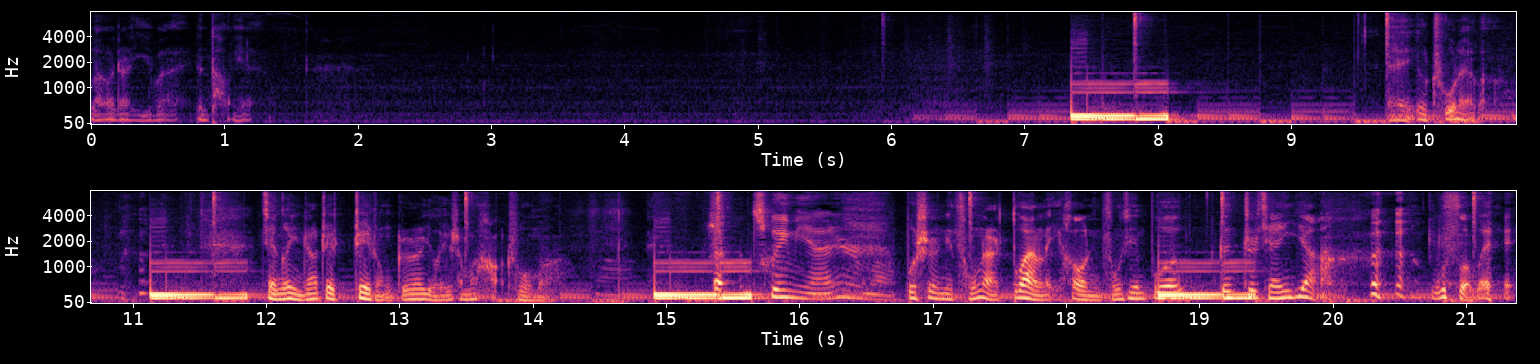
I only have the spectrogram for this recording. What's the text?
老有点意外，真讨厌。哎，又出来了。建哥，你知道这这种歌有一什么好处吗？催眠是吗？不是，你从哪儿断了以后，你重新播，跟之前一样，无所谓。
